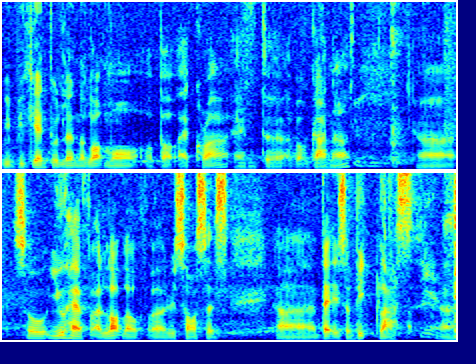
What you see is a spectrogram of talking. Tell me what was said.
we began to learn a lot more about Accra and about Ghana. Mm-hmm. so you have a lot of resources. that is a big plus. Yes.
